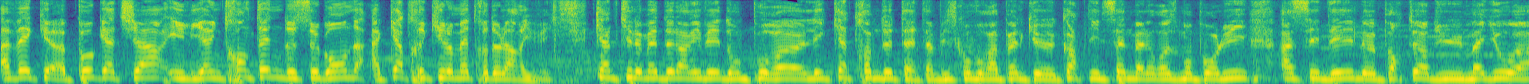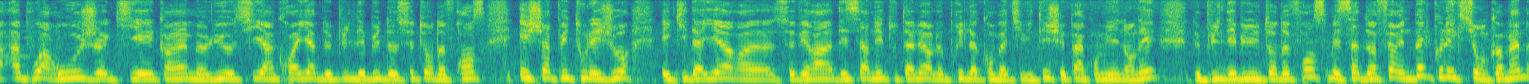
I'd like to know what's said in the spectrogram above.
avec euh, Pogacar. Il y a une trentaine de secondes à 4 km de l'arrivée. 4 km de l'arrivée donc pour euh, les quatre hommes de tête hein, puisqu'on vous rappelle que Kort Nielsen malheureusement pour lui a cédé le porteur du maillot à, à poids rouge qui est quand même lui aussi incroyable depuis le début de ce Tour de France échappé tous les jours et qui d'ailleurs euh, se verra décerner tout à l'heure le prix de la combativité je sais pas à combien il en est depuis le début du Tour de France mais ça doit faire une belle collection quand même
